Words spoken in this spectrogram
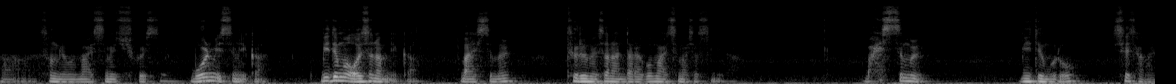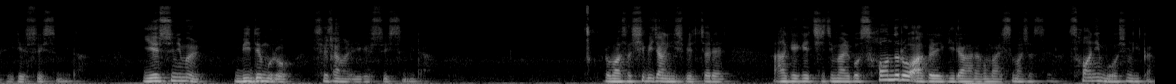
어, 성경은 말씀해 주시고 있어요. 뭘 믿습니까? 믿음은 어디서 납니까? 말씀을 들으면서 난다라고 말씀하셨습니다. 말씀을 믿음으로 세상을 이길 수 있습니다. 예수님을 믿음으로 세상을 이길 수 있습니다. 로마서 12장 21절에 악에게 지지 말고 선으로 악을 이기라 라고 말씀하셨어요. 선이 무엇입니까?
